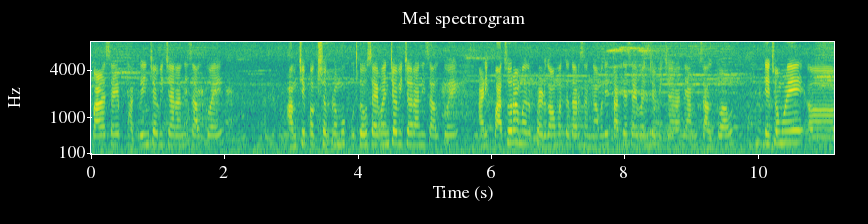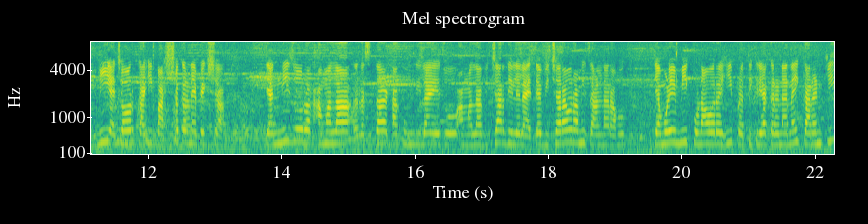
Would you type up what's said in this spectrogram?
बाळासाहेब ठाकरेंच्या विचाराने चालतो आहे आमचे पक्षप्रमुख उद्धवसाहेबांच्या विचाराने चालतो आहे आणि पाचोरा म भडगाव मतदारसंघामध्ये तात्यासाहेबांच्या विचाराने आम्ही चालतो आहोत. त्याच्यामुळे मी याच्यावर काही भाष्य करण्यापेक्षा त्यांनी जो र- आम्हाला रस्ता टाकून दिला आहे जो आम्हाला विचार दिलेला आहे त्या विचारावर आम्ही चालणार आहोत. त्यामुळे मी कोणावरही प्रतिक्रिया करणार नाही कारण की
